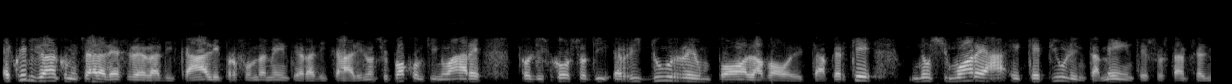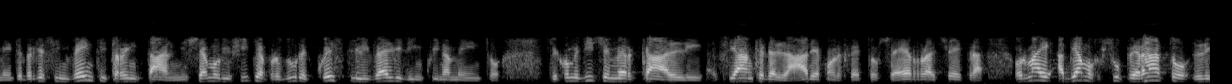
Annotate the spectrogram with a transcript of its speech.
E qui bisogna cominciare ad essere radicali, profondamente radicali. Non si può continuare col discorso di ridurre un po' alla volta, perché non si muore a, e che più lentamente sostanzialmente, perché se in 20-30 anni siamo riusciti a produrre questi livelli di inquinamento, che come dice Mercalli, sia anche dell'aria con l'effetto serra, eccetera, ormai abbiamo superato le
